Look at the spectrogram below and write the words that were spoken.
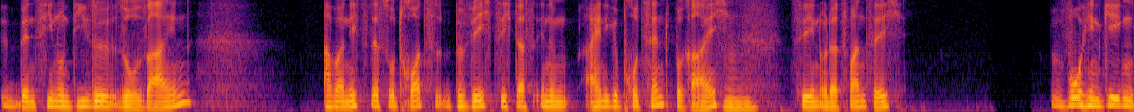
Benzin und Diesel so sein. Aber nichtsdestotrotz bewegt sich das in einem einige Prozentbereich, mhm. 10 oder 20 wohingegen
